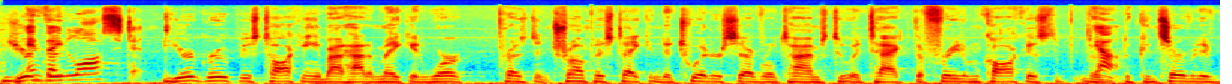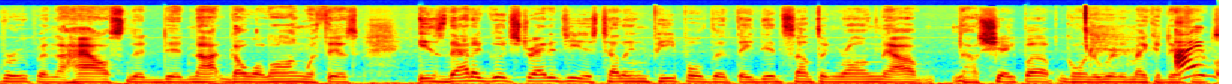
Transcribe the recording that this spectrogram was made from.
Your and they lost it. Your group is talking about how to make it work President Trump has taken to Twitter several times to attack the Freedom Caucus, the, Yeah. the conservative group in the House that did not go along with this. Is that a good strategy? Is telling people that they did something wrong now now shape up going to really make a difference?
